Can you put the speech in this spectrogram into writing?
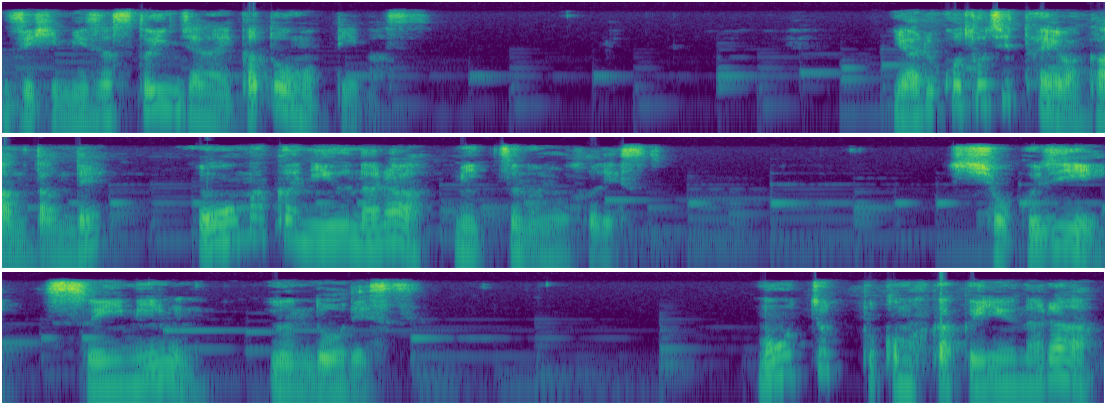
ぜひ目指すといいんじゃないかと思っています。やること自体は簡単で、大まかに言うなら3つの要素です。食事、睡眠、運動です。もうちょっと細かく言うなら、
